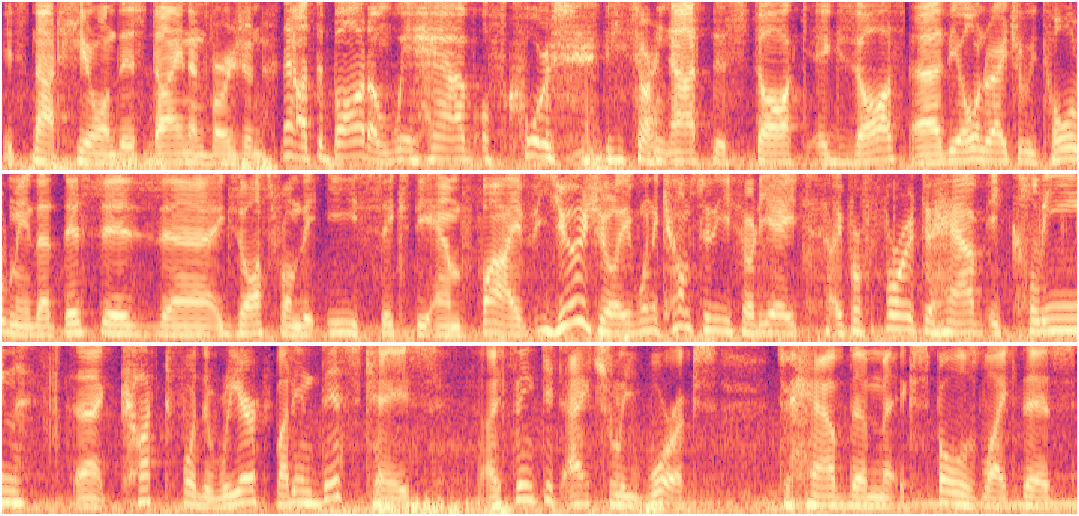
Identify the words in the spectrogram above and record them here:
It's not here on this Dinan version. Now at the bottom we have, of course, these are not the stock exhaust. Uh, the owner actually told me that this is uh, exhaust from the E60 M5. Usually when it comes to the E38, I prefer to have a clean uh, cut for the rear. But in this case, I think it actually works to have them exposed like this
